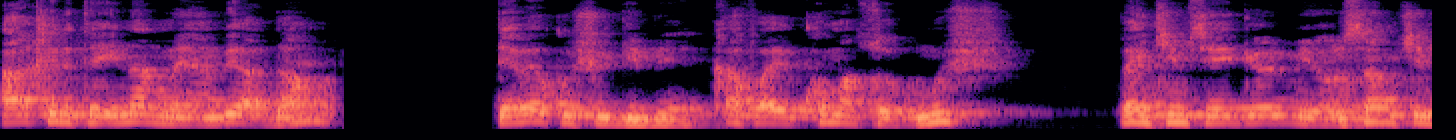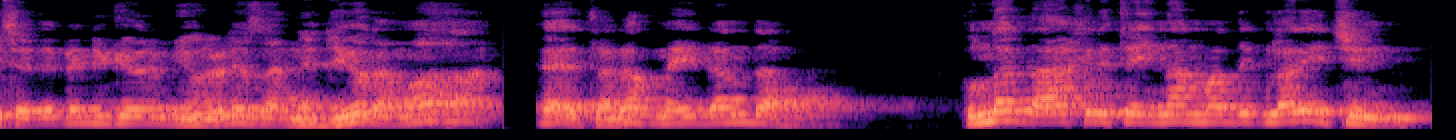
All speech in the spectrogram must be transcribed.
Ahirete inanmayan bir adam deve kuşu gibi kafayı kuma sokmuş. Ben kimseyi görmüyorsam kimse de beni görmüyor öyle zannediyor ama her taraf meydanda. Bunlar da ahirete inanmadıkları için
